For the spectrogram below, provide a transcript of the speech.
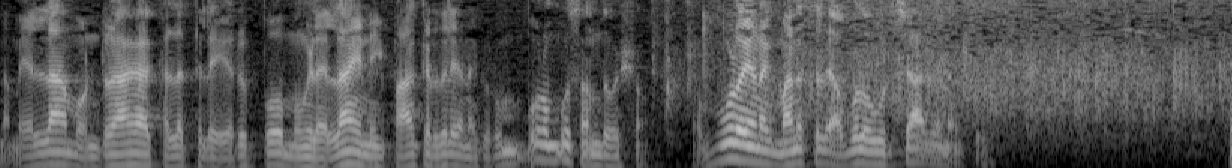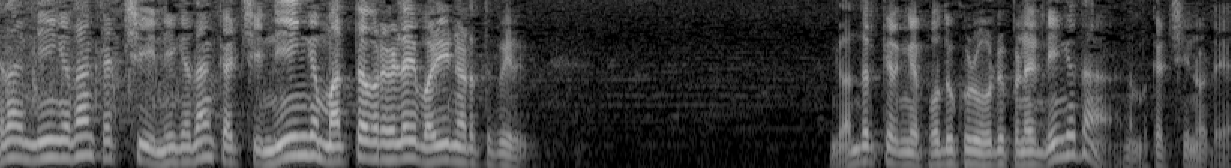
நம்ம எல்லாம் ஒன்றாக களத்தில் இருப்போம். உங்களை எல்லாம் இன்னைக்கு பார்க்குறதுல எனக்கு ரொம்ப ரொம்ப சந்தோஷம். அவ்வளோ எனக்கு மனசில் அவ்வளோ உற்சாகம் எனக்கு. ஏன்னா நீங்கள் தான் கட்சி நீங்கள் தான் கட்சி. நீங்கள் மற்றவர்களே வழி நடத்துவீர்கள் இங்கே வந்திருக்கிறீங்க பொதுக்குழு உறுப்பினர் நீங்கள் தான். நம்ம கட்சியினுடைய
